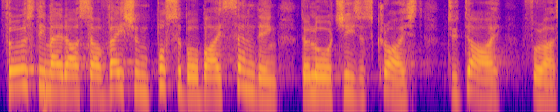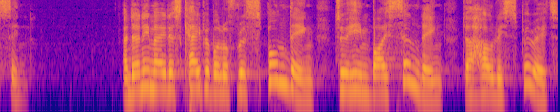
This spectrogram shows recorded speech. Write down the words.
First, he made our salvation possible by sending the Lord Jesus Christ to die for our sin. And then he made us capable of responding to him by sending the Holy Spirit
